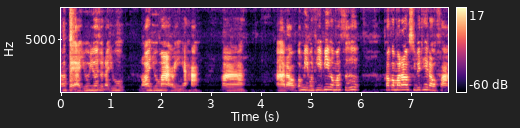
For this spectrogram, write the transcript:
ตั้งแต่อายุเยอะจนอายุน้อยอายุมากอะไรอย่างเงี้ยค่ะ มาหาเราก็มีบางทีพี่เขามาซื้อ เขาก็มาเล่าชีวิตให้เราฟัง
